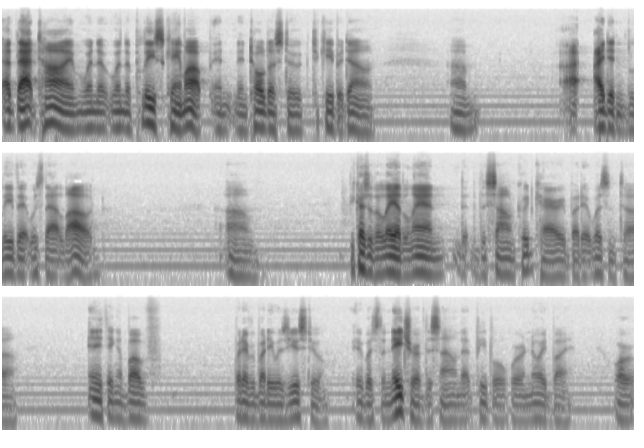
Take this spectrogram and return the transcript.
at that time when the, when the police came up and, and told us to, to keep it down. Um, I, I didn't believe it was that loud. Um, because of the lay of the land, the, the sound could carry, but it wasn't uh, anything above what everybody was used to. It was the nature of the sound that people were annoyed by or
